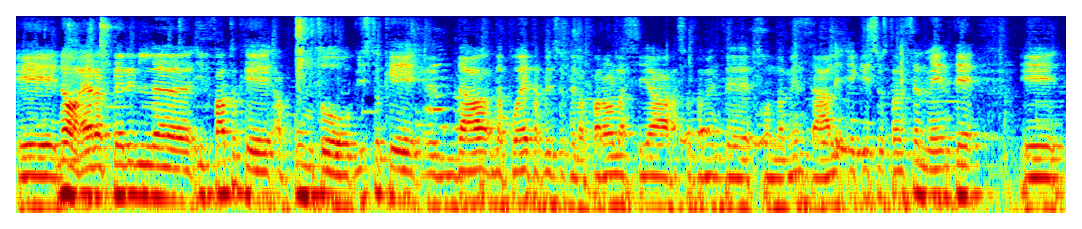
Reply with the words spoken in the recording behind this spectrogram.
Eh, no, era per il, il fatto che appunto, visto che eh, da, da poeta penso che la parola sia assolutamente fondamentale e che sostanzialmente eh,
